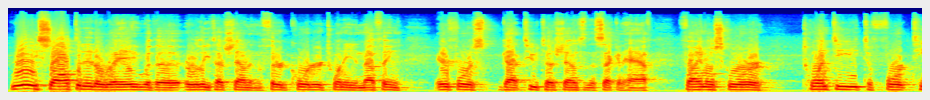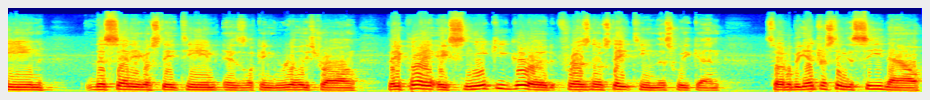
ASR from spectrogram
Really salted it away with an early touchdown in the third quarter, 20 to nothing. Air Force got two touchdowns in the second half. Final score 20 to 14. This San Diego State team is looking really strong. They play a sneaky good Fresno State team this weekend. So it'll be interesting to see now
